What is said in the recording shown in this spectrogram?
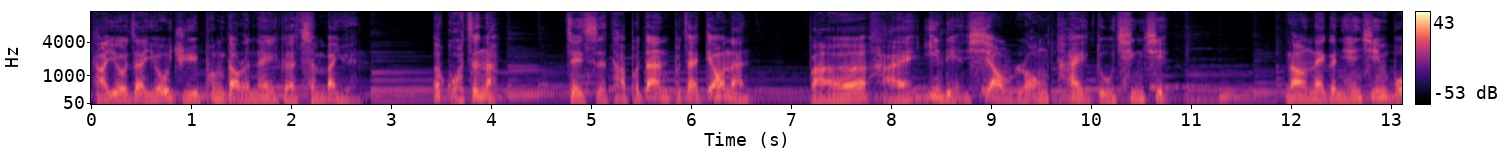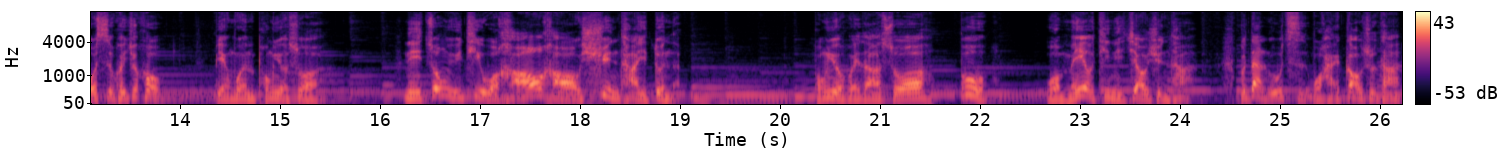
他又在邮局碰到了那个承办员，而果真啊，这次他不但不再刁难，反而还一脸笑容，态度亲切。让那个年轻博士回去后，便问朋友说：“你终于替我好好训他一顿了。”朋友回答说：“不，我没有替你教训他。不但如此，我还告诉他，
